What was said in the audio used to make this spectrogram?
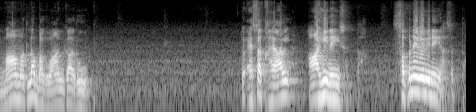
माँ मतलब भगवान का रूप। तो ऐसा ख्याल आ ही नहीं सकता। सपने में भी नहीं आ सकता।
